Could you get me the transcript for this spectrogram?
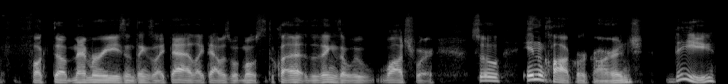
fucked up memories and things like that. Like that was what most of the cla- the things that we watched were. So in Clockwork Orange, they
